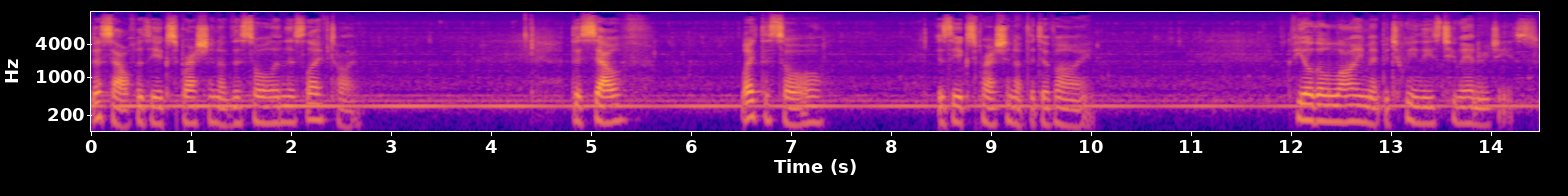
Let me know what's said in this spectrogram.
The self is the expression of the soul in this lifetime. The self, like the soul, is the expression of the divine. Feel the alignment between these two energies.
